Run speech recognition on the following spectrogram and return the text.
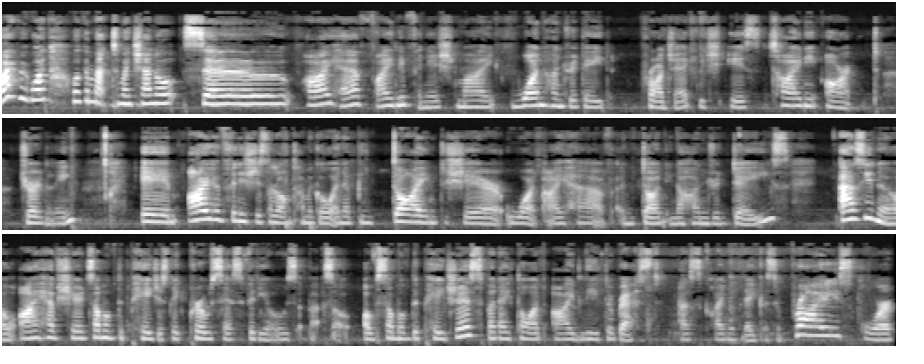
Hi everyone, welcome back to my channel. So I have finally finished my 100 day project, which is tiny art journaling. Um, I have finished this a long time ago and I've been dying to share what I have done in 100 days. As you know, I have shared some of the pages, like process videos about, so, of some of the pages, but I thought I'd leave the rest as kind of like a surprise or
